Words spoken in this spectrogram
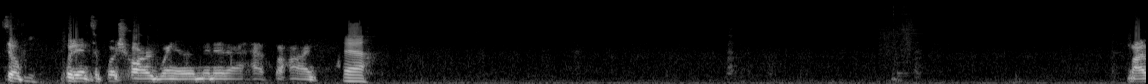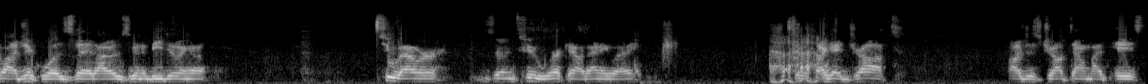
still put in to push hard when you're a minute and a half behind? yeah. My logic was that I was gonna be doing a two-hour zone two workout anyway. So if I get dropped, I'll just drop down my pace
